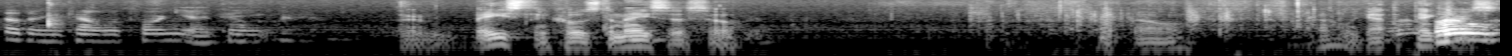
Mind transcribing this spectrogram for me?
Southern California, I think. They're based in Costa Mesa, so. Oh, oh, we got the pictures.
